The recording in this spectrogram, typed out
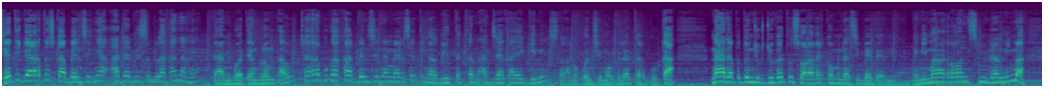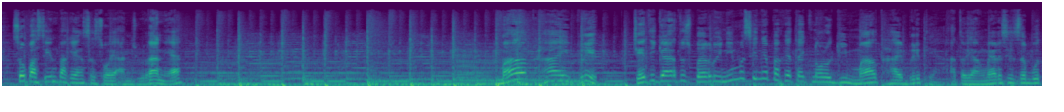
C300 kap bensinnya ada di sebelah kanan ya. Dan buat yang belum tahu, cara buka kap bensinnya Mercy tinggal ditekan aja kayak gini selama kunci mobilnya terbuka. Nah, ada petunjuk juga tuh soal rekomendasi BBM-nya. Minimal RON 95. So pastiin pakai yang sesuai anjuran ya. Mild Hybrid C300 baru ini mesinnya pakai teknologi mild hybrid ya, atau yang Mercy sebut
